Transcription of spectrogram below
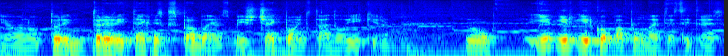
Jo nu, tur, ir, tur ir arī tehniskas problēmas, bija checkpointi, tāda līnija ir. Nu, ir, ir, ir ko papūlēties citreiz.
